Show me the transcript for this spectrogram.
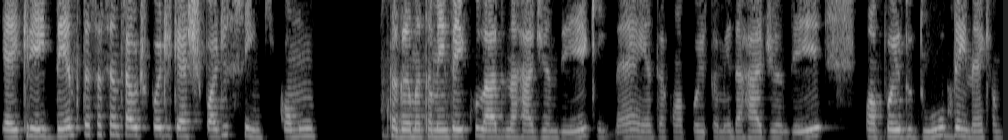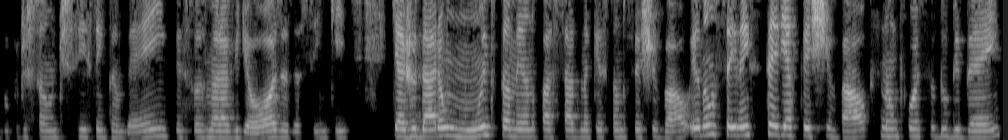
e aí criei dentro dessa central de podcast que como programa também veiculado na Rádio Andê, que né, entra com apoio também da Rádio Andê, com apoio do Dubden, né, que é um grupo de sound system também, pessoas maravilhosas, assim, que, que ajudaram muito também ano passado na questão do festival. Eu não sei nem se teria festival se não fosse o Dubden,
